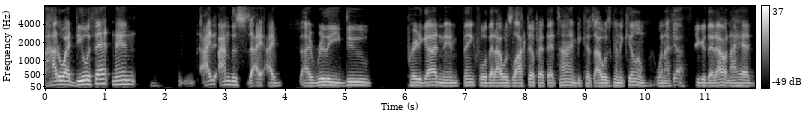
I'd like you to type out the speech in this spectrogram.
How do I deal with that, man? I I'm just I I I really do pray to God and am thankful that I was locked up at that time because I was going to kill him when I yeah. figured that out. And I had,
